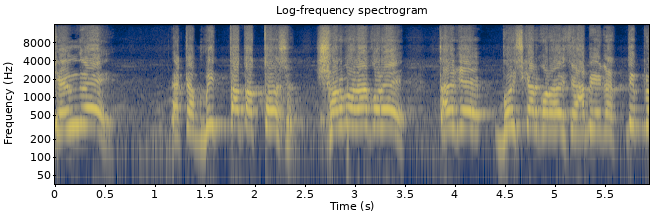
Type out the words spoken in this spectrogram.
কেন্দ্রে একটা মিথ্যা তথ্য সরবরাহ করে তাদেরকে বহিষ্কার করা হয়েছে। আমি এটা তীব্র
